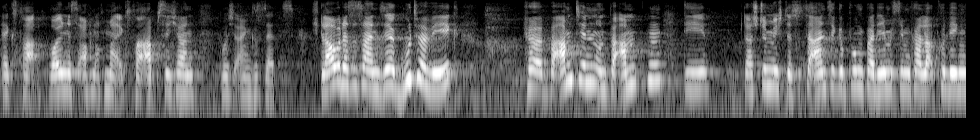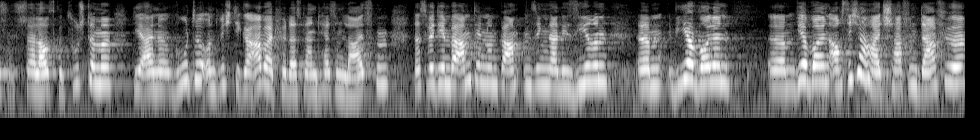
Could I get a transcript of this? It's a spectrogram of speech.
extra, wollen es auch noch einmal extra absichern durch ein Gesetz. Ich glaube, das ist ein sehr guter Weg für Beamtinnen und Beamten, die da stimme ich, das ist der einzige Punkt, bei dem ich dem Kollegen Schalauske zustimme, die eine gute und wichtige Arbeit für das Land Hessen leisten, dass wir den Beamtinnen und Beamten signalisieren, ähm, wir wollen ähm, wir wollen auch Sicherheit schaffen dafür,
